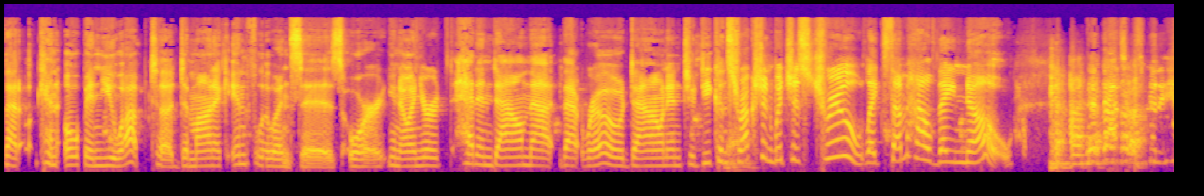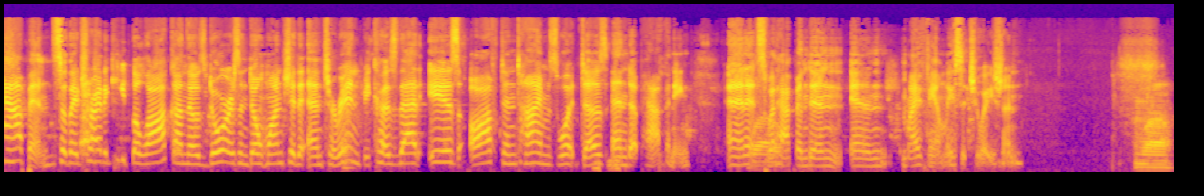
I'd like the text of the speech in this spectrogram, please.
that can open you up to demonic influences or you know and you're heading down that that road down into deconstruction which is true. Like somehow they know that that's what's going to happen. So they try to keep the lock on those doors and don't want you to enter in because that is oftentimes what does end up happening and it's wow. what happened in in my family situation wow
